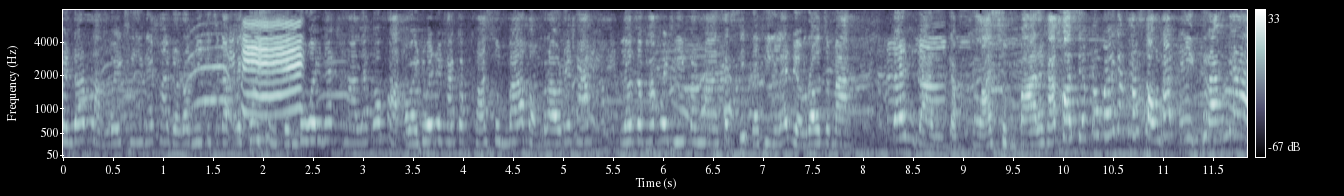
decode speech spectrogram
เวณด้านหลังเวทีนะคะ เดี๋ยวเรามีกิจกรรมไอคอนสีกันด้วยนะคะ แล้วก็ฝากเอาไว้ด้วยนะคะกับคลาสซุมบ้าของเรานะคะ เราจะพักเวทีประมาณสักสินาที แล้วเดี๋ยวเราจะมาเต้นกันกับคลาสซุมบ้านะคะ ขอเสียงปรบมือให้กับทั้งสองท่านอีกครั้งค่ะ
